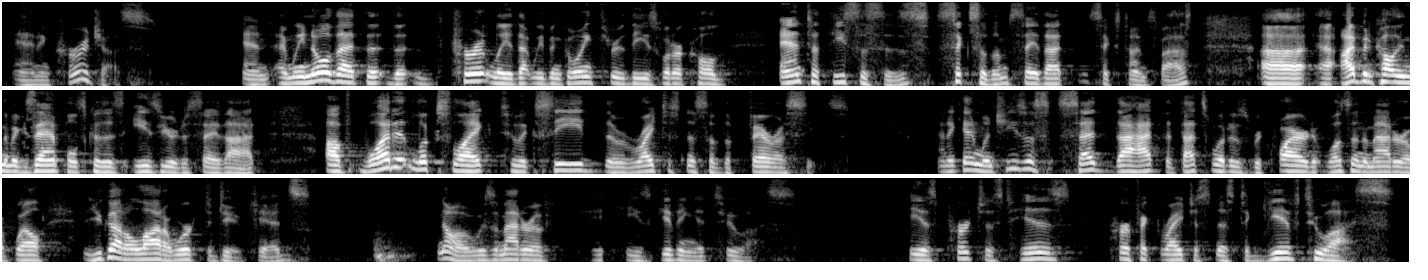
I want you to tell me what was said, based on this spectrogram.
and encourage us and, and we know that the, the, currently that we've been going through these what are called antitheses, six of them, say that six times fast. Uh, I've been calling them examples because it's easier to say that, of what it looks like to exceed the righteousness of the Pharisees. And again, when Jesus said that, that that's what is required, it wasn't a matter of, well, you got a lot of work to do, kids. No, it was a matter of he's giving it to us. He has purchased his perfect righteousness to give to us.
